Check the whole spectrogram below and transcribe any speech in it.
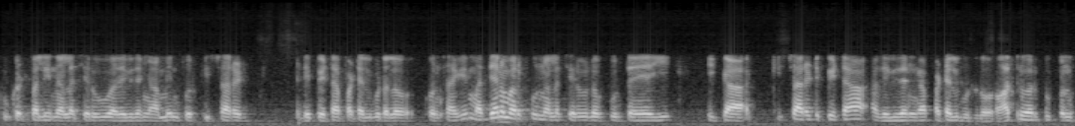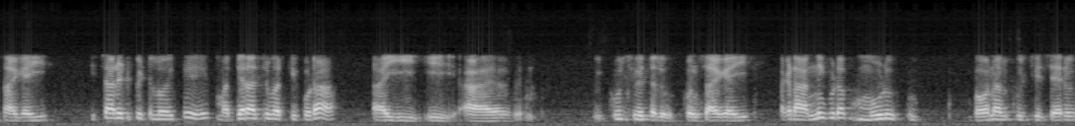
కూకట్పల్లి నల్ల చెరువు అదేవిధంగా అమీన్పూర్ కిషారెడ్డిపేట పటేల్గూడలో కొనసాగాయి. మధ్యాహ్నం వరకు నల్ల చెరువులో పూర్తయ్యాయి. ఇక కిషారెడ్డిపేట అదేవిధంగా పటేల్గూడలో రాత్రి వరకు కొనసాగాయి. కిషారెడ్డిపేటలో అయితే మధ్యరాత్రి వరకు కూడా ఈ ఈ ఈ కూల్చివేతలు కొనసాగాయి. అక్కడ అన్ని కూడా మూడు భవనాలు కూల్చేశారు.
